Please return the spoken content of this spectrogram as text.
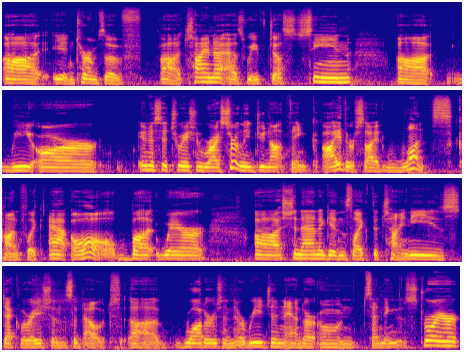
Uh, in terms of uh, China, as we've just seen, uh, we are in a situation where I certainly do not think either side wants conflict at all, but where uh, shenanigans like the Chinese declarations about uh, waters in their region and our own sending the destroyer.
